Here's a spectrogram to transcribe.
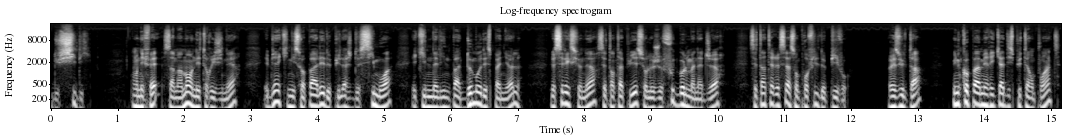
du Chili. En effet, sa maman en est originaire, et bien qu'il n'y soit pas allé depuis l'âge de 6 mois et qu'il n'aligne pas deux mots d'espagnol, le sélectionneur, s'étant appuyé sur le jeu Football Manager, s'est intéressé à son profil de pivot. Résultat, une Copa América disputée en pointe,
